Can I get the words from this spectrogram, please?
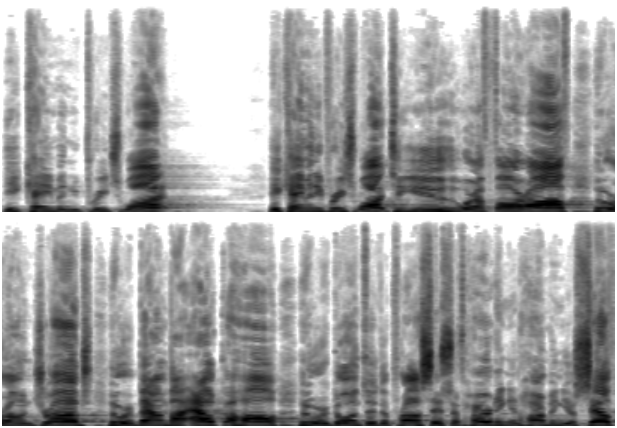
He came and he preached what? He came and he preached what to you who are afar off, who are on drugs, who are bound by alcohol, who are going through the process of hurting and harming yourself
